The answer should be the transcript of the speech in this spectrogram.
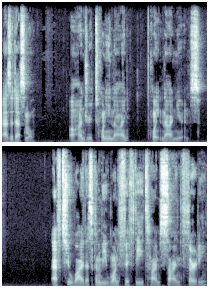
as a decimal, 129.9 newtons. F2y, that's going to be 150 times sine 30,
